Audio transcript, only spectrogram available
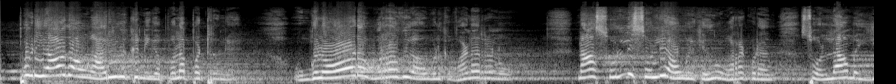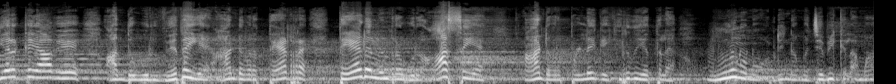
எப்படியாவது அவங்க அறிவுக்கு நீங்கள் புலப்பட்டுருங்க. உங்களோட உறவு அவங்களுக்கு வளரணும். நான் சொல்லி சொல்லி அவங்களுக்கு எதுவும் வரக்கூடாது. சொல்லாமல் இயற்கையாகவே அந்த ஒரு விதையை ஆண்டவரை தேடுற தேடல்ன்ற ஒரு ஆசையை ஆண்டவர் பிள்ளைங்க இருதயத்தில் ஊனணும் அப்படின்னு நம்ம ஜெபிக்கலாமா?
